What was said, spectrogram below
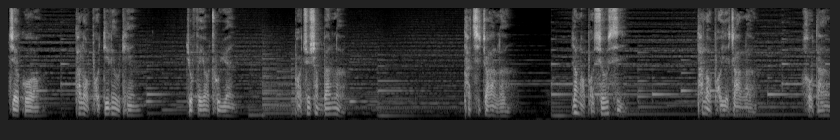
结果，他老婆第六天就非要出院，跑去上班了。他气炸了，让老婆休息。他老婆也炸了。后他，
